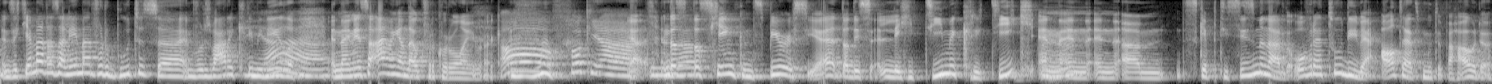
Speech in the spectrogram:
En zegt, ja, maar dat is alleen maar voor boetes eh, en voor zware criminelen. Ja. En dan is het, ah, we gaan dat ook voor corona gebruiken. Oh, fuck ja. Ja, en dat is, dat is geen conspiracy, hè. dat is legitieme kritiek en, Mhm. en, en ehm, scepticisme naar de overheid toe, die wij altijd moeten behouden.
